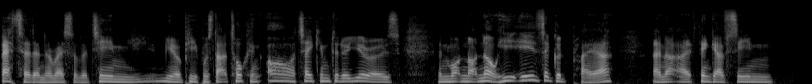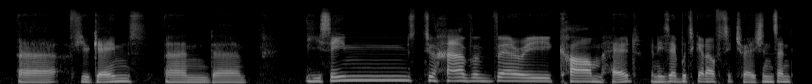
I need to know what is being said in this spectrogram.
better than the rest of the team, you, you know people start talking. Oh, take him to the Euros and whatnot. No, he is a good player, and I, I think I've seen uh, a few games, and um he seems to have a very calm head, and he's able to get out of situations. And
